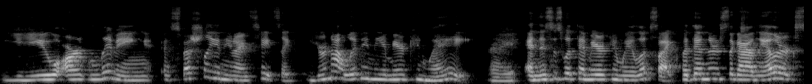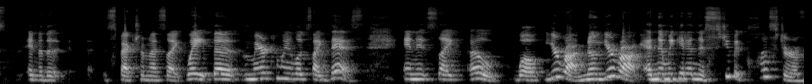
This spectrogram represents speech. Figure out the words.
you aren't living, especially in the United States. Like you're not living the American way right. and this is what the American way looks like. But then there's the guy on the other end of the spectrum that's like, wait, the American way looks like this. And it's like, oh, well, you're wrong. No, you're wrong. And then we get in this stupid cluster of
